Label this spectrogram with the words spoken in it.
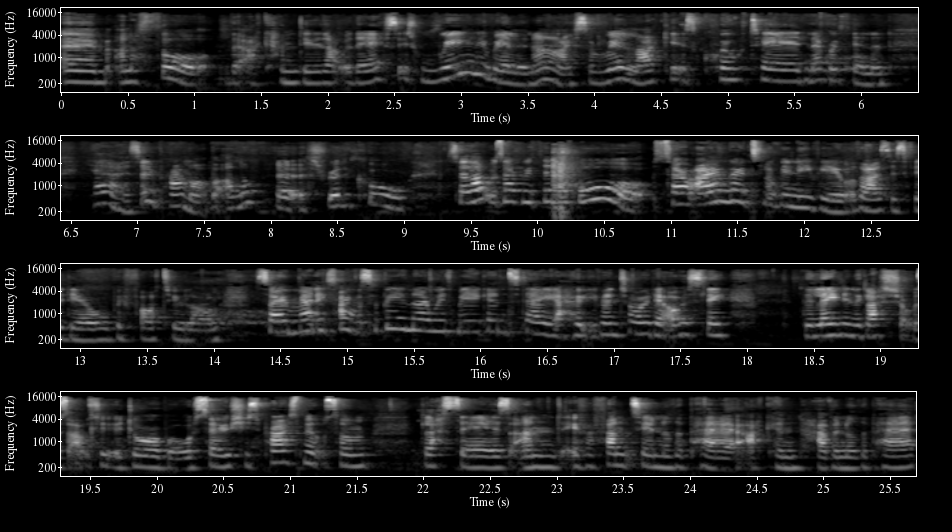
Um, and I thought that I can do that with this. It's really, really nice. I really like it. It's quilted and everything. And yeah, it's only Primark, but I love it. It's really cool. So that was everything I bought. So I am going to love and leave you, otherwise this video will be far too long. So many thanks for being there with me again today. I hope you've enjoyed it. Obviously, the lady in the glass shop was absolutely adorable. So she's priced me up some glasses and if I fancy another pair I can have another pair.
